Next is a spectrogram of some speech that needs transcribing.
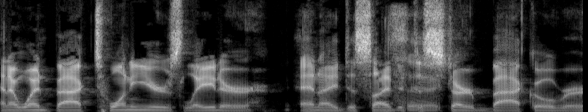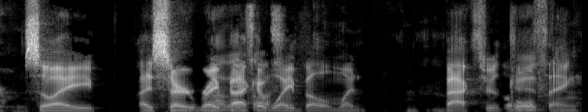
and I went back 20 years later, and I decided to start back over. So I I started right Oh, back that's at white belt and went back through the whole thing.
